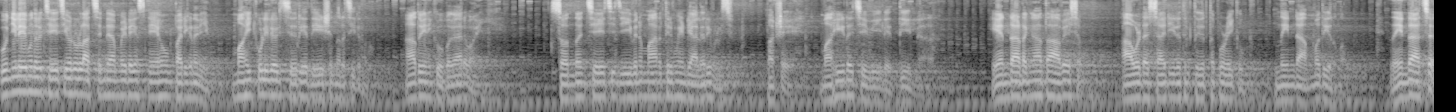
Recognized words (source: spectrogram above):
കുഞ്ഞിലേ മുതൽ ചേച്ചിയോടുള്ള അച്ഛന്റെ അമ്മയുടെയും സ്നേഹവും പരിഗണനയും മഹിക്കുള്ളിൽ ഒരു ചെറിയ ദേഷ്യം നിറച്ചിരുന്നു. അതും എനിക്ക് ഉപകാരമായി. സ്വന്തം ചേച്ചി ജീവനും മാനത്തിനും വേണ്ടി അലറി വിളിച്ചു. പക്ഷേ മഹിയുടെ ചെവിയിൽ എത്തിയില്ല. എന്റെ അടങ്ങാത്ത ആവേശം അവളുടെ ശരീരത്തിൽ തീർത്തപ്പോഴേക്കും നിന്റെ അമ്മ തീർന്നു. നിന്റെ അച്ഛൻ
